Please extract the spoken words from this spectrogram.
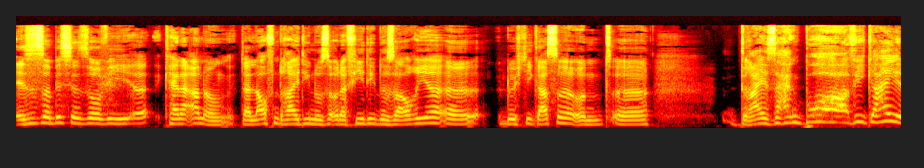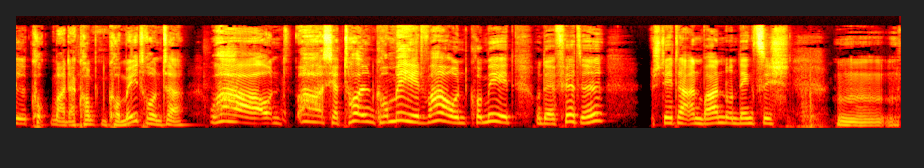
es ist so ein bisschen so wie, äh, keine Ahnung, da laufen drei Dinosaurier oder vier Dinosaurier äh, durch die Gasse und äh, drei sagen, boah, wie geil, guck mal, da kommt ein Komet runter. Wow, und oh, ist ja toll, ein Komet, wow, ein Komet. Und der vierte steht da an Brand und denkt sich, hm,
